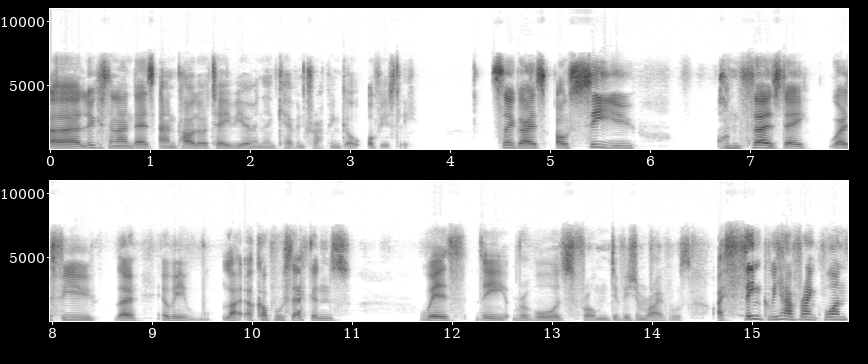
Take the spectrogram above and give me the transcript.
uh, Lucas Hernandez, and Paulo Otavio, and then Kevin Trapping goal, obviously. So, guys, I'll see you on Thursday. Whereas for you, though, it'll be like a couple seconds with the rewards from division rivals. I think we have rank 1.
